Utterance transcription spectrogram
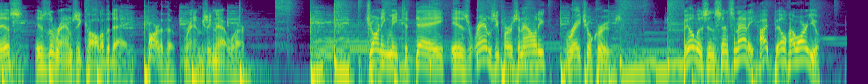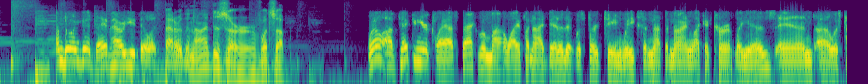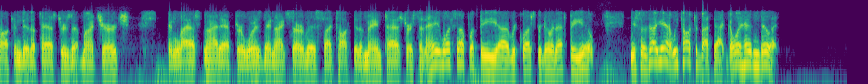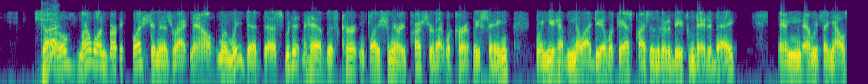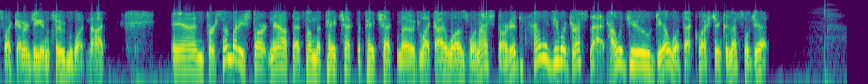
This is the Ramsey Call of the Day, part of the Ramsey Network. Joining me today is Ramsey personality Rachel Cruz. Bill is in Cincinnati. Hi, Bill. How are you? I'm doing good, Dave. How are you doing? Better than I deserve. What's up? Well, I've taken your class. Back when my wife and I did it, it was 13 weeks and not the nine like it currently is. And I was talking to the pastors at my church. And last night after Wednesday night service, I talked to the main pastor. I said, Hey, what's up with the uh, request for doing FPU? He says, Oh, yeah, we talked about that. Go ahead and do it. So, my one burning question is right now when we did this, we didn't have this current inflationary pressure that we're currently seeing when you have no idea what gas prices are going to be from day to day and everything else like energy and food and whatnot. And for somebody starting out that's on the paycheck to paycheck mode like I was when I started, how would you address that? How would you deal with that question? Because that's legit.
